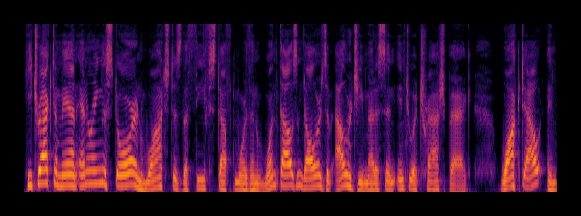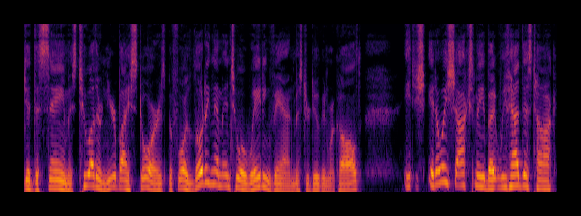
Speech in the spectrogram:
He tracked a man entering the store and watched as the thief stuffed more than $1,000 of allergy medicine into a trash bag, walked out and did the same as two other nearby stores before loading them into a waiting van, Mr. Dugan recalled. It, it always shocks me, but we've had this talk.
